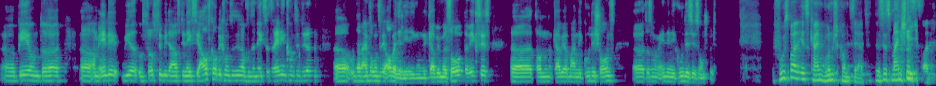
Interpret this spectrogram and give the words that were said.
äh, B, und äh, am Ende wir uns trotzdem wieder auf die nächste Aufgabe konzentrieren, auf unser nächstes Training konzentrieren und dann einfach unsere Arbeit erledigen. Und ich glaube, wenn man so unterwegs ist, dann glaube ich, haben wir eine gute Chance, dass man am Ende eine gute Saison spielt. Fußball ist kein Wunschkonzert. Das ist mein Stichwort.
